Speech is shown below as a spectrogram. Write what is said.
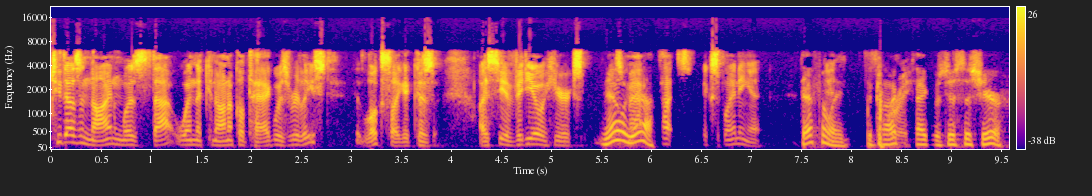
2009? Was that when the canonical tag was released? It looks like it because I see a video here. Ex- oh, yeah. explaining it. Definitely, the canonical tag was just this year.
